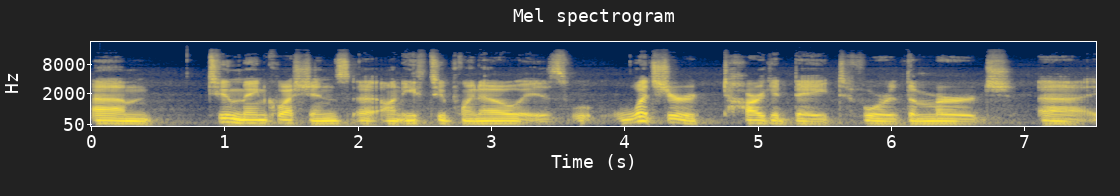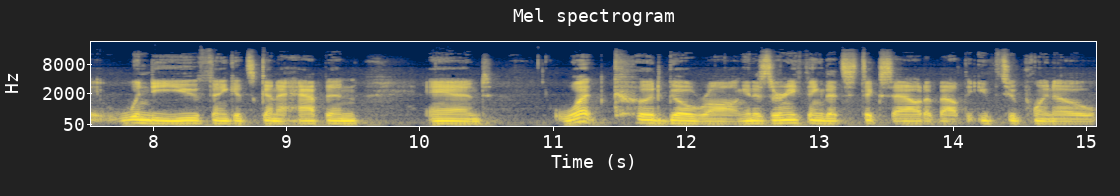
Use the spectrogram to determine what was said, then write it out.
Um, two main questions uh, on ETH 2.0 is what's your target date for the merge? Uh, when do you think it's going to happen? And what could go wrong? And is there anything that sticks out about the ETH 2.0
